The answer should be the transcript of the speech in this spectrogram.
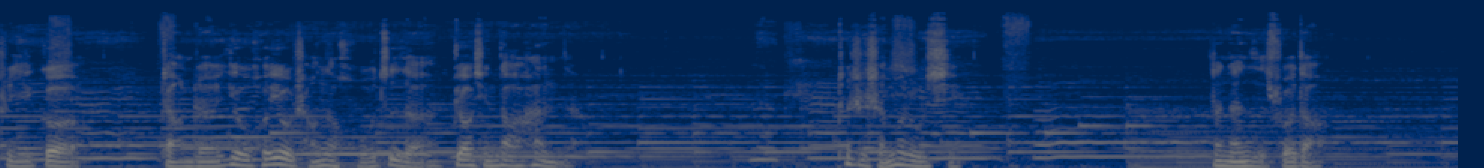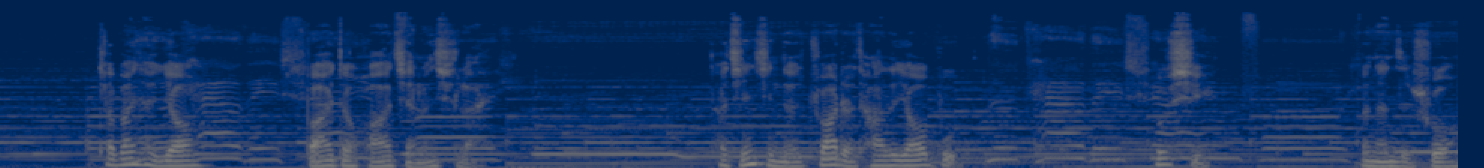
是一个长着又黑又长的胡子的彪形大汉的。这是什么，露西？那男子说道：“他弯下腰，把爱德华捡了起来。他紧紧地抓着他的腰部。”露西，那男子说：“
